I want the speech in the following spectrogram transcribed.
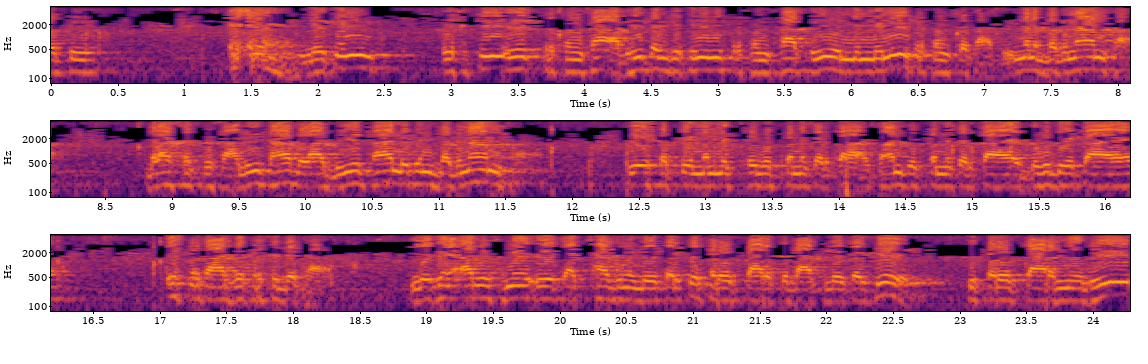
होती है। लेकिन उसकी एक प्रशंसा अभी तक जितनी भी प्रशंसा थी, वो निंदनीय प्रशंसा थी मैंने बदनाम था। बड़ा शक्तिशाली था, बड़ा वीर था, लेकिन बदनाम था। ये सबके मन में क्षोभ उत्पन्न करता है, शांत उत्पन्न करता है, दुख देता है, इस प्रकार से प्रसिद्ध था। लेकिन अब उसने एक अच्छा गुण लेकर के परोपकार की बात लेकर के कि परोपकार में भी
